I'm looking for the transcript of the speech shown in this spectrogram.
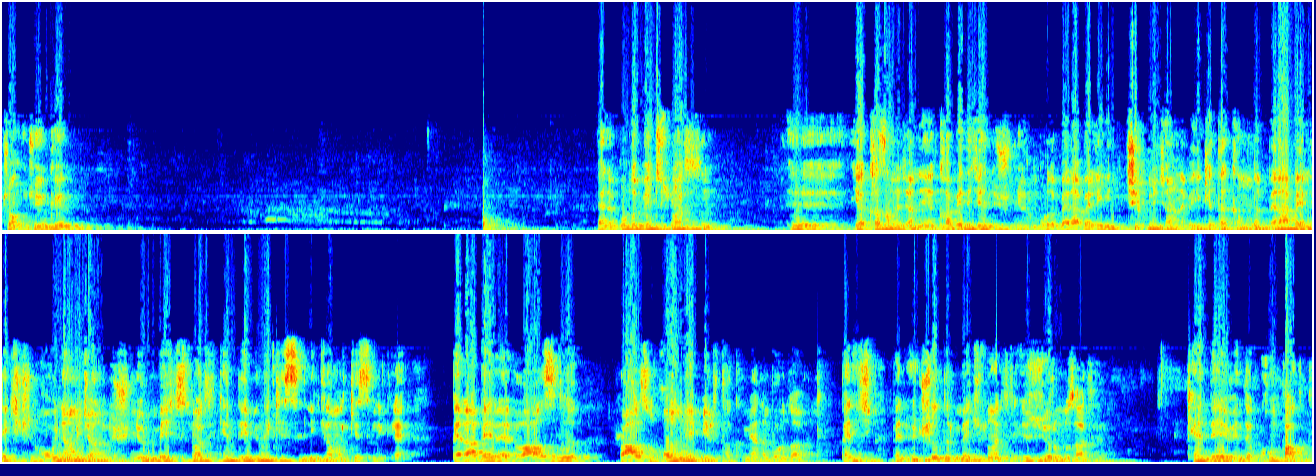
Çünkü Yani burada Manchester United'ın e, ya kazanacağını ya kaybedeceğini düşünüyorum. Burada beraberliğin çıkmayacağını ve iki takımın da beraberlik için oynamayacağını düşünüyorum. Manchester United kendi evinde kesinlikle ama kesinlikle berabere razı razı olmayan bir takım. Yani burada ben hiç ben 3 yıldır Manchester United'ı izliyorum zaten. Kendi evinde kompakt,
